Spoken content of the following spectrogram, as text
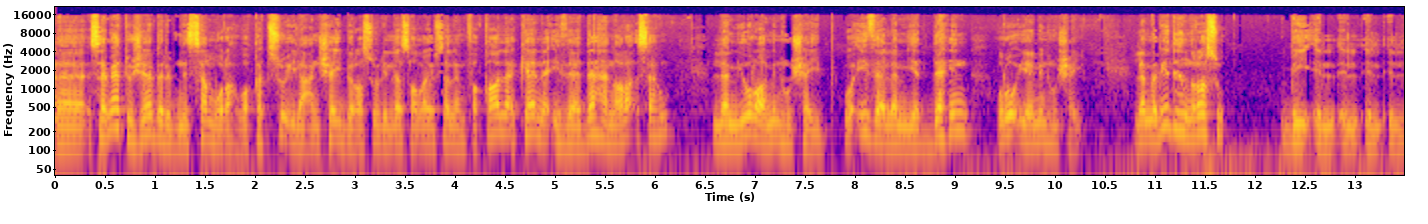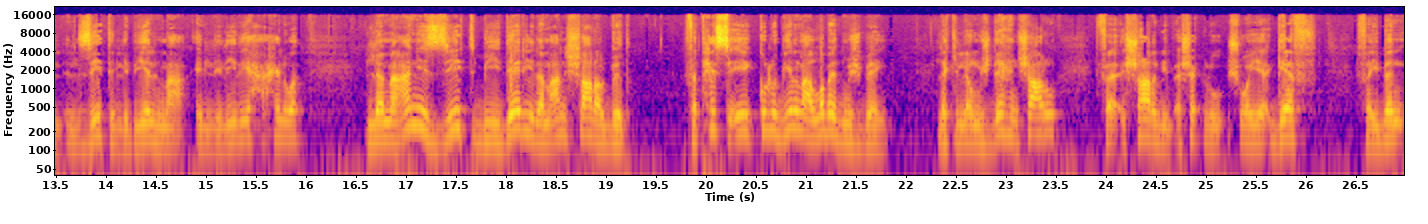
آه سمعت جابر بن سمرة وقد سئل عن شيب رسول الله صلى الله عليه وسلم فقال كان إذا دهن رأسه لم يرى منه شيب وإذا لم يدهن رؤي منه شيء لما بيدهن راسه بالزيت اللي بيلمع اللي ليه ريحة حلوة لمعان الزيت بيداري لمعان الشعره البيضاء فتحس إيه؟ كله بيلمع الأبيض مش باين. لكن لو مش داهن شعره فالشعر بيبقى شكله شوية جاف فيبان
